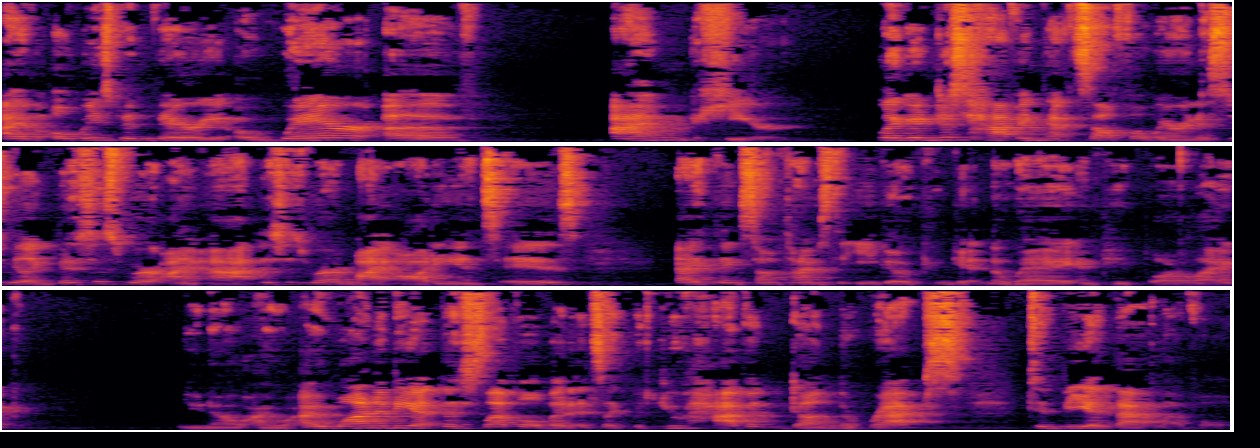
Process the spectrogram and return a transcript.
I've always been very aware of I'm here. Like, and just having that self awareness to be like, this is where I'm at, this is where my audience is. I think sometimes the ego can get in the way, and people are like, you know, I, I want to be at this level, but it's like, but you haven't done the reps to be at that level.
